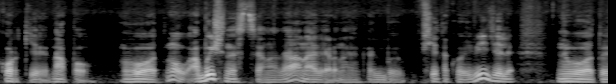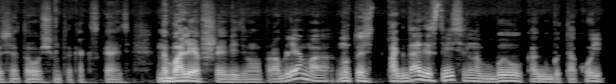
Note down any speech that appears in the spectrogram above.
корки на пол. Вот. Ну, обычная сцена, да, наверное, как бы все такое видели. Вот, то есть это, в общем-то, как сказать, наболевшая, видимо, проблема. Ну, то есть тогда действительно был как бы такой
